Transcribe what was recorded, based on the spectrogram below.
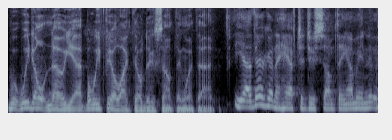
We don't know yet, but we feel like they'll do something with that. Yeah, they're going to have to do something. I mean,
